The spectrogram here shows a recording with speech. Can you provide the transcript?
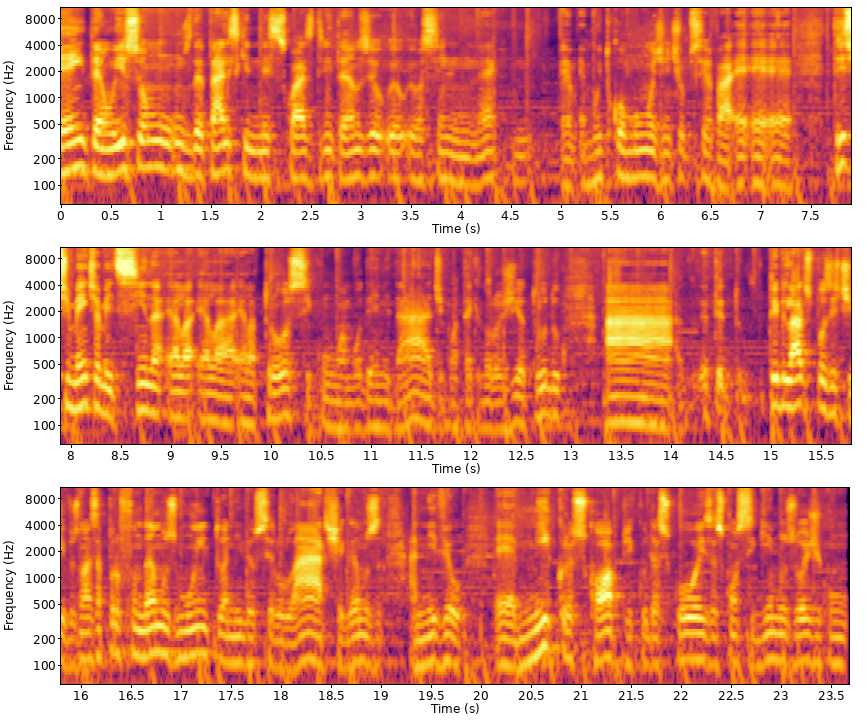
é, então, isso é um, uns detalhes que nesses quase 30 anos eu, eu, eu assim, né, é, é, muito comum a gente observar. É, é, é, tristemente a medicina ela, ela, ela trouxe com a modernidade, com a tecnologia, tudo, a, teve lados positivos. Nós aprofundamos muito a nível celular, chegamos a nível é, microscópico das coisas, conseguimos hoje com,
